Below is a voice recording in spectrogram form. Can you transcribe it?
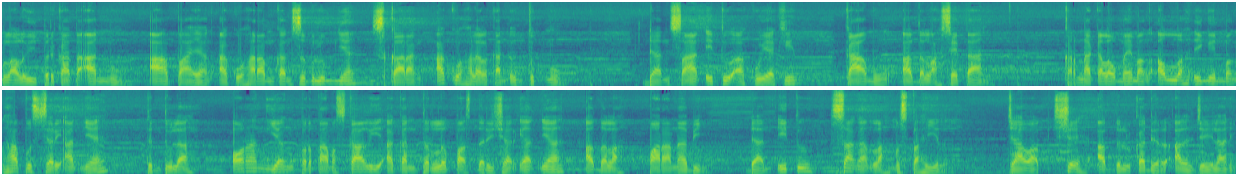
melalui perkataanmu. Apa yang aku haramkan sebelumnya, sekarang aku halalkan untukmu. Dan saat itu aku yakin kamu adalah setan. Karena kalau memang Allah ingin menghapus syariatnya, tentulah orang yang pertama sekali akan terlepas dari syariatnya adalah para nabi dan itu sangatlah mustahil jawab Syekh Abdul Qadir Al-Jailani.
